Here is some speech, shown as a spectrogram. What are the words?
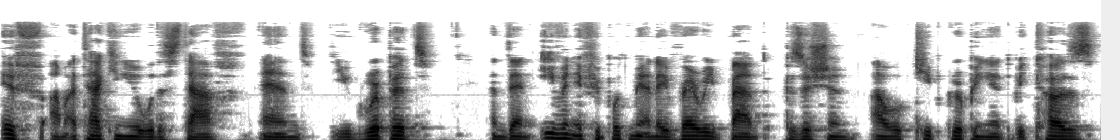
if I'm attacking you with a staff and you grip it, and then even if you put me in a very bad position, I will keep gripping it because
